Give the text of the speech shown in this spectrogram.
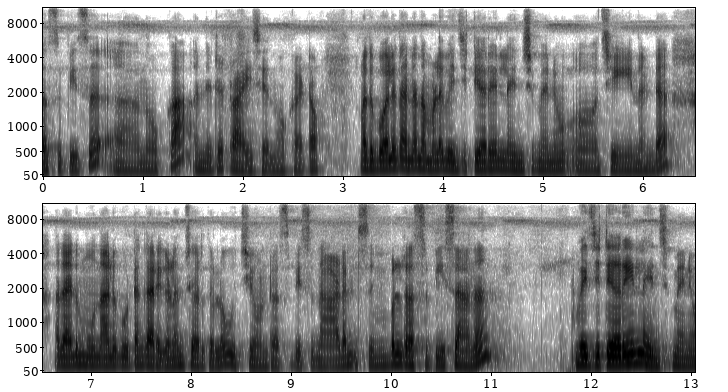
റെസിപ്പീസ് നോക്കുക. എന്നിട്ട് ട്രൈ ചെയ്ത് നോക്കുക കേട്ടോ. അതുപോലെ തന്നെ നമ്മൾ വെജിറ്റേറിയൻ ലഞ്ച് മെനു ചെയ്യുന്നുണ്ട്. അതായത് മൂന്നാൽ കൂട്ടം കറികളും ചേർത്തുള്ള ഉച്ചയൂൺ റെസിപ്പീസ് നാടൻ സിമ്പിൾ റെസിപ്പീസാണ് വെജിറ്റേറിയൻ ലഞ്ച് മെനു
